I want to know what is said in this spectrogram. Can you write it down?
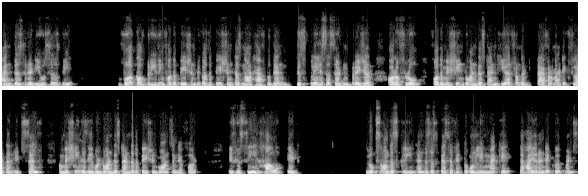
and this reduces the work of breathing for the patient because the patient does not have to then displace a certain pressure or a flow for the machine to understand here from the diaphragmatic flutter itself a machine is able to understand that the patient wants an effort if you see how it looks on the screen, and this is specific to only Maquet, the higher end equipments,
